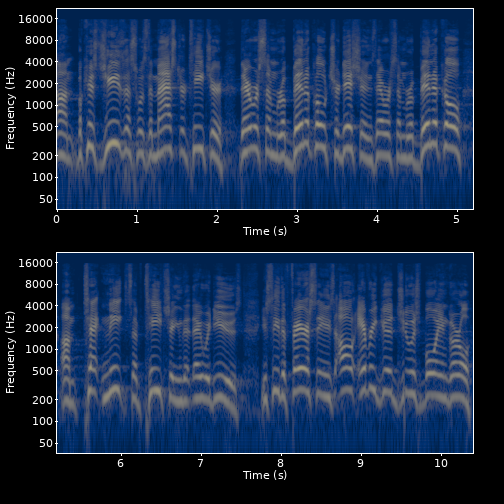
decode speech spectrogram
um, because Jesus was the master teacher, there were some rabbinical traditions, there were some rabbinical um, techniques of teaching that they would use. You see, the Pharisees, all every good Jewish boy and girl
